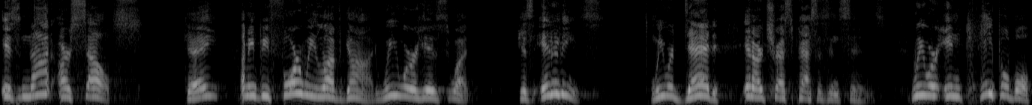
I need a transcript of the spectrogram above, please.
is not ourselves. Okay? I mean, before we loved God, we were his what? His enemies. We were dead in our trespasses and sins. We were incapable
